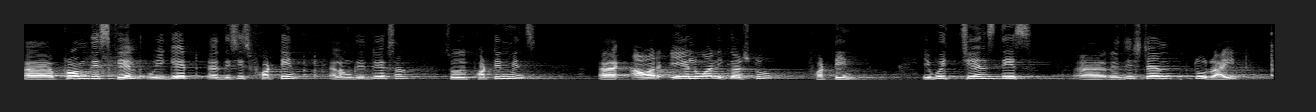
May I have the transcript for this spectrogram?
uh, from this scale we get uh, this is 14 along this direction. So, 14 means uh, our L1 equals to 14. If we change this uh, resistance to right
